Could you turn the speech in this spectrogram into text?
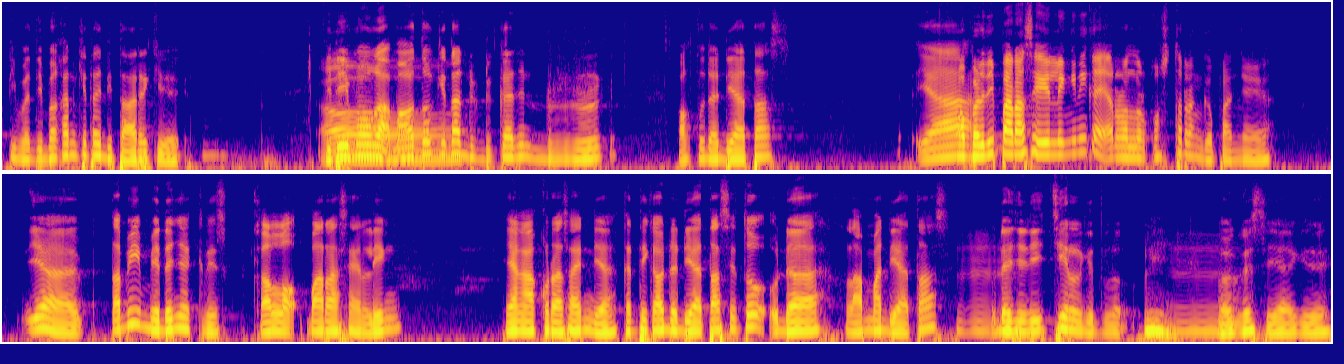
tiba-tiba kan kita ditarik ya jadi mau nggak mau tuh kita Oh. deg-degannya waktu udah di atas ya Oh berarti parasailing ini kayak roller coaster anggapannya ya? ya tapi bedanya Chris kalau parasailing yang aku rasain ya ketika udah di atas itu udah lama di atas Mm, udah mm. jadi chill gitu loh Wih, Hmm. bagus ya gitu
